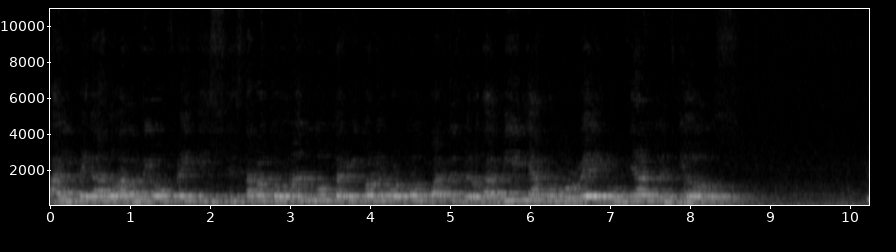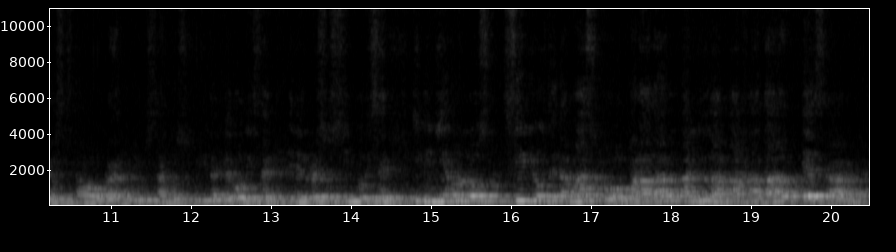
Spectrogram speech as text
ahí pegado al río Freitis, estaban tomando territorio por todas partes, pero David ya como rey, confiando en Dios, Dios estaba obrando y usando su vida. Y luego dice, en el verso 5 dice, y vinieron los sirios de Damasco para dar ayuda a Hadad Esar,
